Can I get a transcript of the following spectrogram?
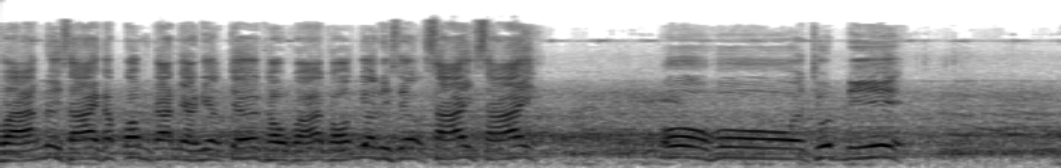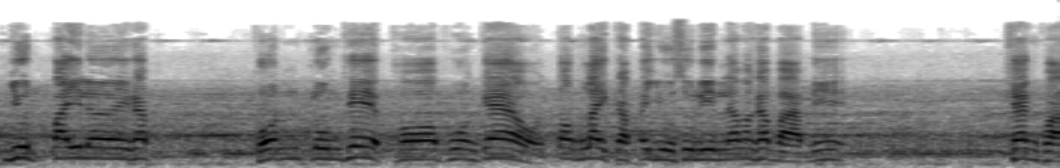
ขวางด้วยซ้ายครับป้องกันอย่างเดียวเจอเข่าขวาของยอดดีเซลซ้ายซ้าย โอ้โหชุดนี้ หยุดไปเลยครับ คนกรุงเทพพอพวงแก้ว ต้องไล่กลับไปอยู่สุรินทร์แล้วมั้งครับแบบนี้ แข้งขวา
